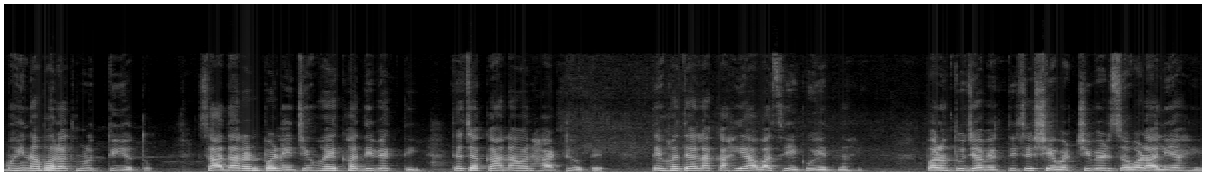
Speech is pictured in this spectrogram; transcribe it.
महिनाभरात मृत्यू येतो. साधारणपणे जेव्हा एखादी व्यक्ती त्याच्या कानावर हात ठेवते तेव्हा त्याला काही आवाज ऐकू येत नाही. परंतु ज्या व्यक्तीचे शेवटची वेळ जवळ आली आहे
